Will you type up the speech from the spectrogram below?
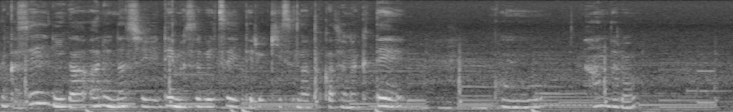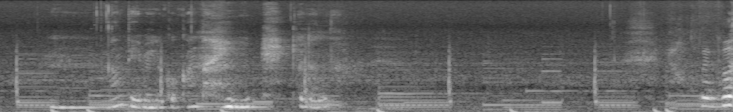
なんか生理があるなしで結びついてる絆とかじゃなくてこうなんだろう。うんなんて言えばいいのかわかんないけど。でどう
